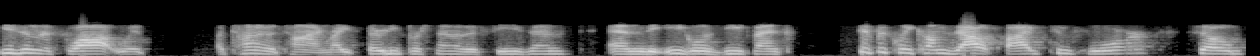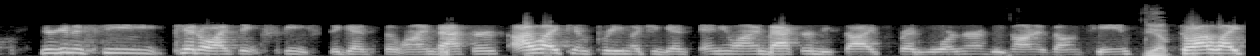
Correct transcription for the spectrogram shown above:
He's in the slot with a ton of the time, right? 30% of the season. And the Eagles defense typically comes out 5-2-4. So you're going to see Kittle, I think, feast against the linebackers. I like him pretty much against any linebacker besides Fred Warner, who's on his own team. Yep. So I like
